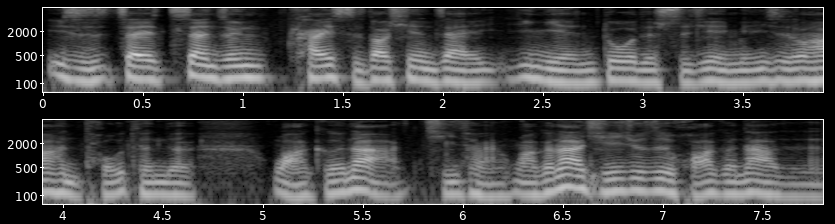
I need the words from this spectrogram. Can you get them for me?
一直在战争开始到现在一年多的时间里面，一直让他很头疼的瓦格纳集团。瓦格纳其实就是华格纳的，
